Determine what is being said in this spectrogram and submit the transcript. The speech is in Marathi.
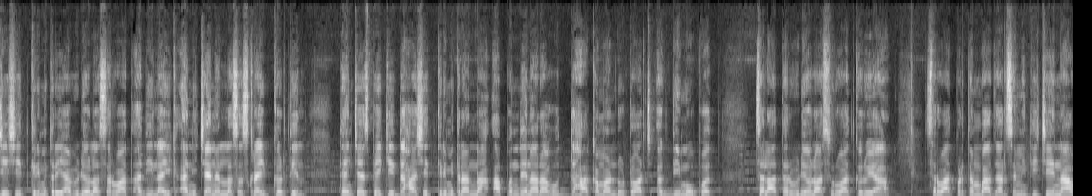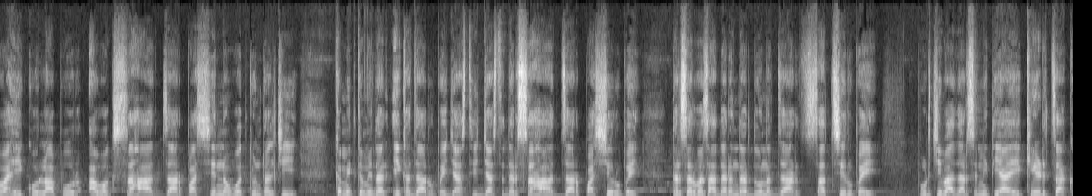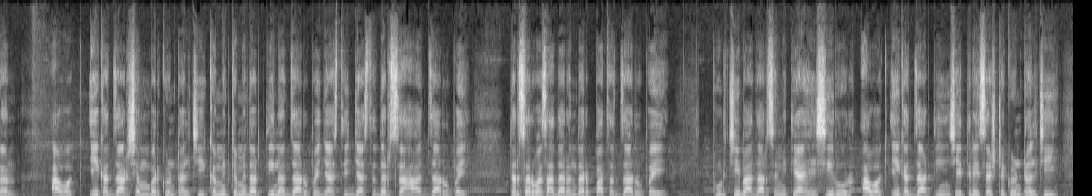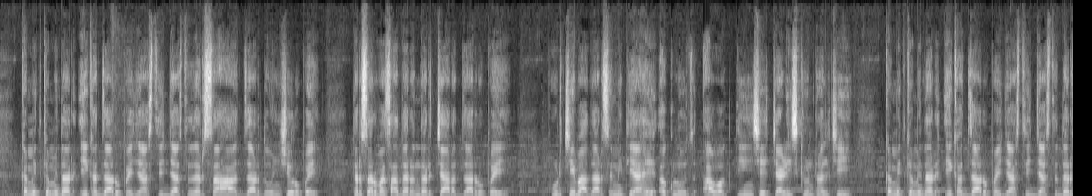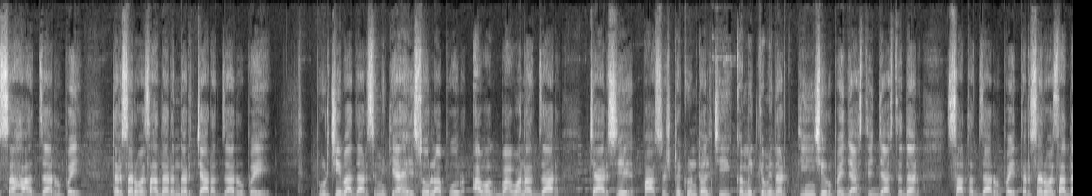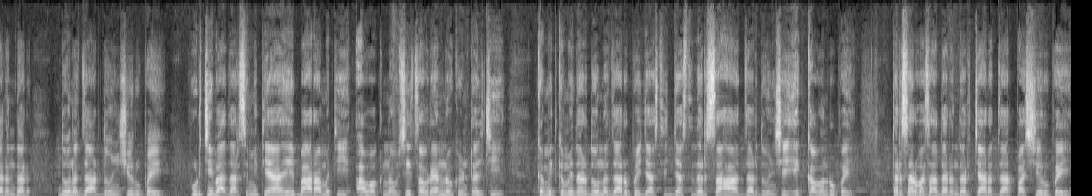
जे शेतकरी मित्र या व्हिडिओला सर्वात आधी लाईक आणि चॅनलला सबस्क्राईब करतील. त्यांच्याचपैकी दहा शेतकरी मित्रांना आपण देणार आहोत दहा कमांडो टॉर्च अगदी मोफत. चला तर व्हिडिओला सुरुवात करूया. सर्वात प्रथम बाजार समितीचे नाव आहे कोल्हापूर. आवक सहा हजार पाचशे नव्वद क्विंटलची. कमीत कमी दर एक हजार रुपये जास्तीत जास्त दर सहा हजार पाचशे रुपये. तर सर्वसाधारण दर दोन हजार सातशे रुपये. पुढची बाजार समिती आहे खेड चाकण. आवक एक हजार शंभर क्विंटलची. कमीत कमी दर तीन हजार रुपये जास्तीत जास्त दर सहा हजार रुपये. तर सर्वसाधारण दर पाच हजार रुपये. पुढची बाजार समिती आहे शिरूर. आवक एक हजार तीनशे त्रेसष्ट क्विंटलची. कमीत कमी दर एक हजार रुपये जास्तीत जास्त दर सहा हजार दोनशे रुपये. तर सर्वसाधारण दर चार हजार रुपये. पुढची बाजार समिती आहे अकलूज. आवक तीनशे चाळीस क्विंटलची. कमीत कमी दर एक हजार रुपये जास्तीत जास्त दर सहा हजार रुपये तर सर्वसाधारण दर चार हजार रुपये. पुढची बाजार समिती आहे सोलापूर. आवक बावन्न हजार चारशे पासष्ट क्विंटलची. कमीत कमी दर तीनशे रुपये जास्तीत जास्त दर सात हजार रुपये तर सर्वसाधारण दर दोन हजार दोनशे रुपये. पुढची बाजार समिती आहे बारामती. आवक नऊशे चौऱ्याण्णव क्विंटलची. कमीत कमी दर दोन हजार रुपये जास्तीत जास्त दर सहा हजार दोनशे एक्कावन्न रुपये तर सर्वसाधारण दर चार हजार पाचशे रुपये.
